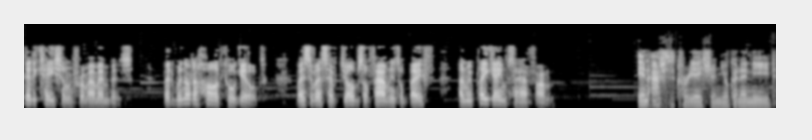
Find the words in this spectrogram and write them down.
dedication from our members. But we're not a hardcore guild. Most of us have jobs or families or both, and we play games to have fun. In Ashes of Creation, you're going to need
